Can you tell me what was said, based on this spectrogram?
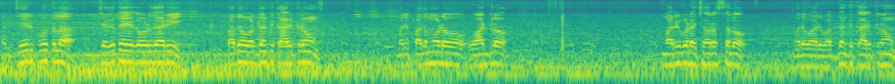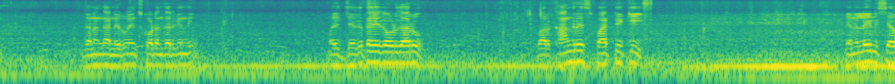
మరి చేరిపోతుల జగతయ్య గౌడ్ గారి పదో వర్ధంతి కార్యక్రమం మరి పదమూడవ వార్డులో మర్రిగూడ చౌరస్తలో మరి వారి వర్ధంతి కార్యక్రమం ఘనంగా నిర్వహించుకోవడం జరిగింది. మరి జగతయ్య గౌడ్ గారు వారు కాంగ్రెస్ పార్టీకి ఎనలేని సేవ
